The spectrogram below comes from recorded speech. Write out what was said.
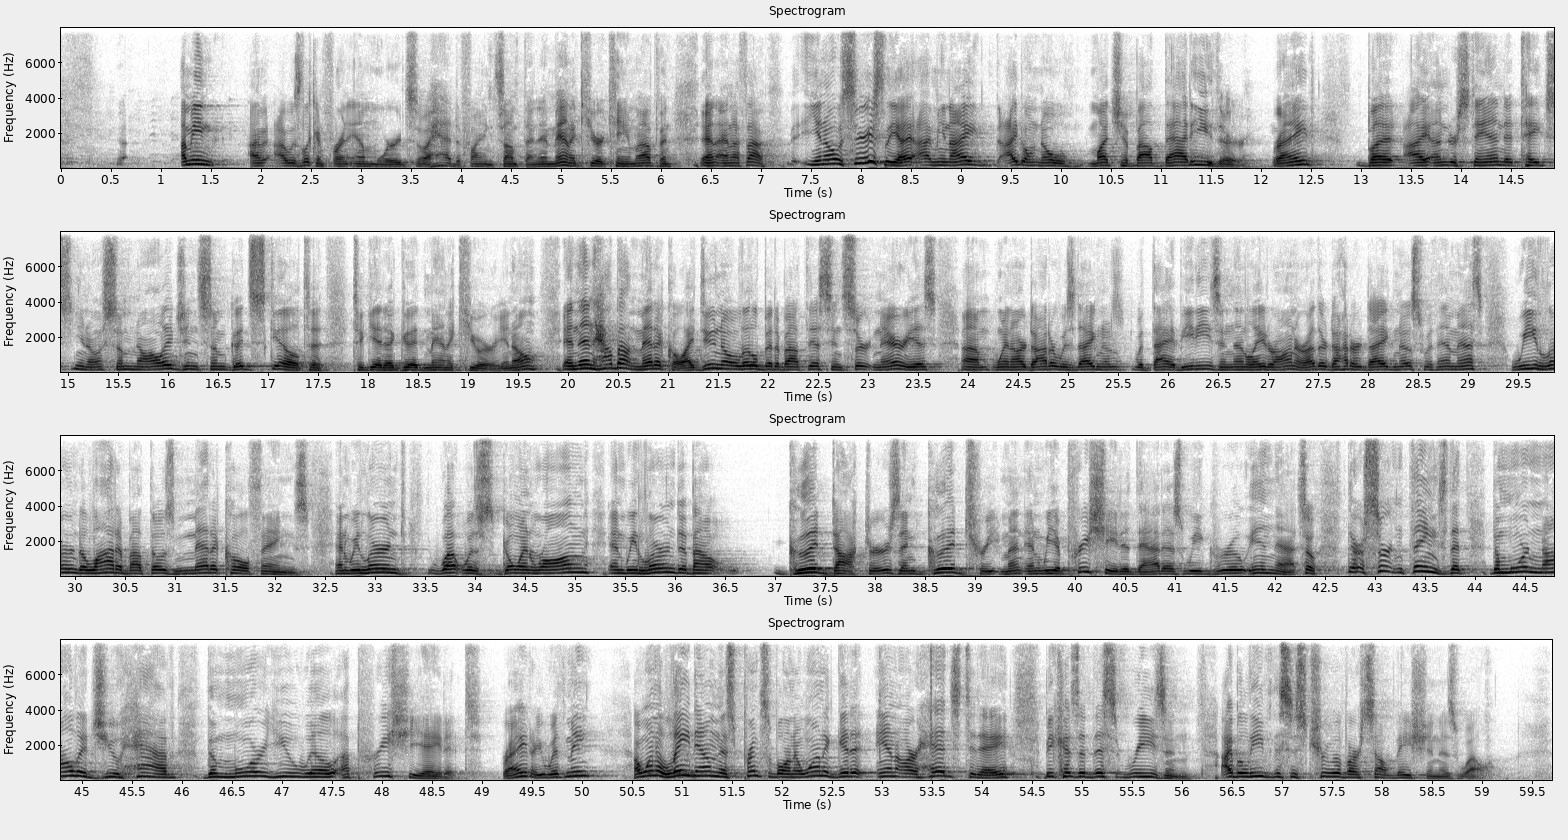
I mean, I, I, was looking for an M word, so I had to find something. And manicure came up, and, and, and I thought, you know, seriously, I, I mean, I, I don't know much about that either, right? But I understand it takes, you know, some knowledge and some good skill to, to get a good manicure, you know? And then how about medical? I do know a little bit about this in certain areas. Um, when our daughter was diagnosed with diabetes, and then later on our other daughter diagnosed with MS, we learned a lot about those medical things. And we learned what was going wrong, and we learned about good doctors and good treatment, and we appreciated that as we grew in that. So there are certain things that the more knowledge you have, the more you will appreciate it, right? Are you with me? I want to lay down this principle and I want to get it in our heads today because of this reason. I believe this is true of our salvation as well.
